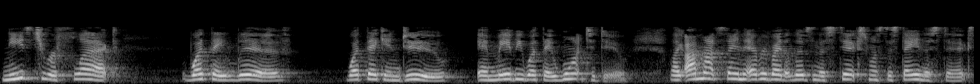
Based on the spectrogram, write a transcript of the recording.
needs to reflect what they live, what they can do, and maybe what they want to do. Like I'm not saying that everybody that lives in the sticks wants to stay in the sticks,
